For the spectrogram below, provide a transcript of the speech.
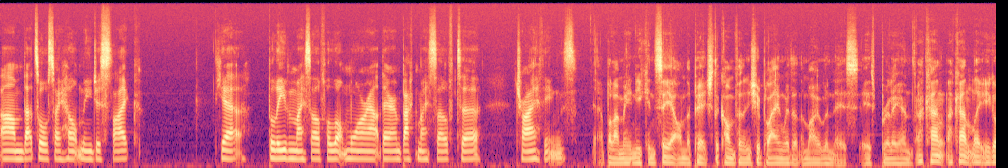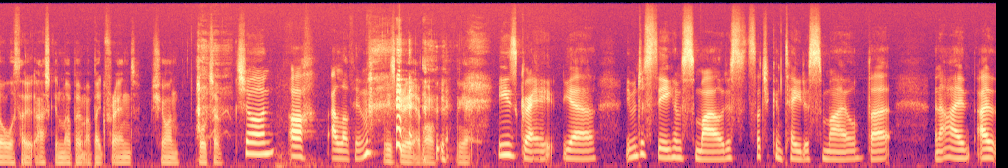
Um, that's also helped me just like, yeah, believe in myself a lot more out there and back myself to try things. Yeah, but I mean, you can see it on the pitch. The confidence you're playing with at the moment is is brilliant. I can't I can't let you go without asking about my big friend Sean Potter. Sean, oh, I love him. He's great at all. Yeah. He's great. Yeah. Even just seeing him smile, just such a contagious smile. But and I, I,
